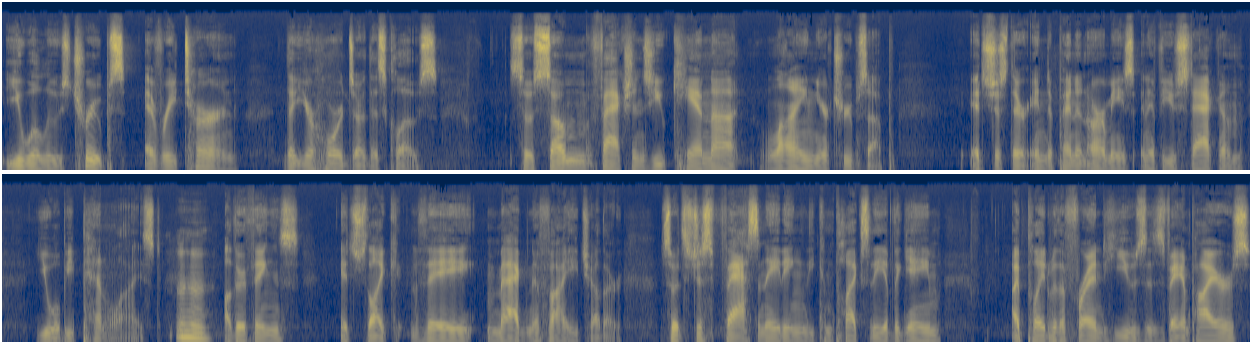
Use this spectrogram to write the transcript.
You will lose troops every turn that your hordes are this close. So some factions you cannot line your troops up. It's just they're independent armies, and if you stack them, you will be penalized. Mm-hmm. Other things, it's like they magnify each other. So it's just fascinating the complexity of the game. I played with a friend, he uses vampires,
